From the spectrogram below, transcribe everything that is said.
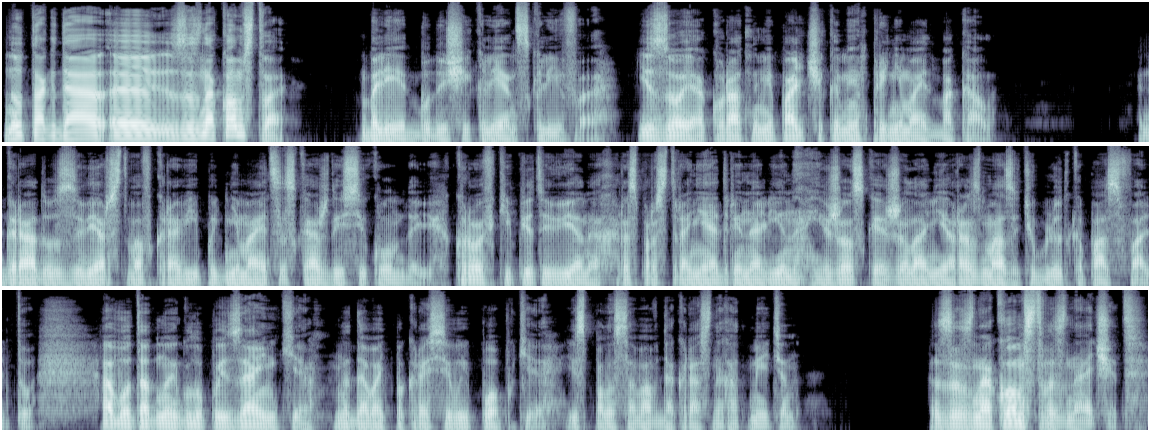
«Ну тогда э, за знакомство?» — блеет будущий клиент Склифа и Зоя аккуратными пальчиками принимает бокал. Градус зверства в крови поднимается с каждой секундой. Кровь кипит в венах, распространяя адреналин и жесткое желание размазать ублюдка по асфальту. А вот одной глупой заиньке надавать по красивой попке, исполосовав до красных отметин. «За знакомство, значит?»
